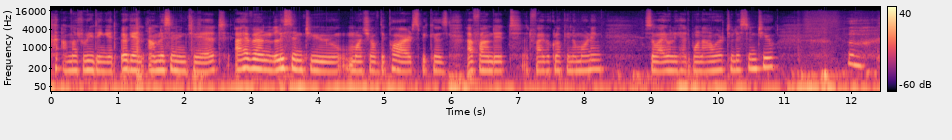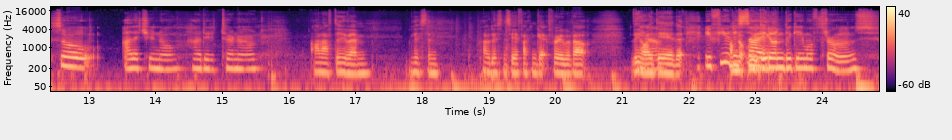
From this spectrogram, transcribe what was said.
I'm not reading it. Again, I'm listening to it. I haven't listened to much of the parts because I found it at 5 o'clock in the morning. So I only had one hour to listen to. So I'll let you know. How did it turn out? I'll have to um listen. I'll listen, to see if I can get through without the Yeah. idea that If you I'm decide on the Game of Thrones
